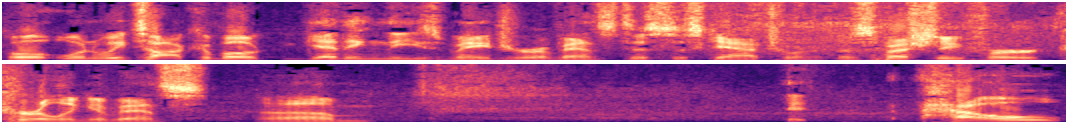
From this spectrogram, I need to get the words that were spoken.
Well, when we talk about getting these major events to Saskatchewan, especially for curling events, um, it, how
